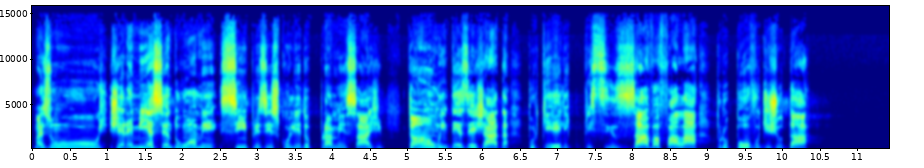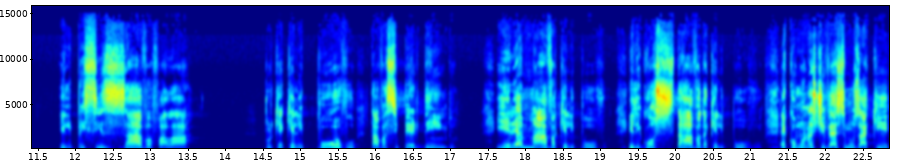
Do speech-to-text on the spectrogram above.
Mas o Jeremias, sendo um homem simples e escolhido para a mensagem, tão indesejada, porque ele precisava falar para o povo de Judá. Ele precisava falar, porque aquele povo estava se perdendo. E ele amava aquele povo, ele gostava daquele povo. É como nós estivéssemos aqui,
